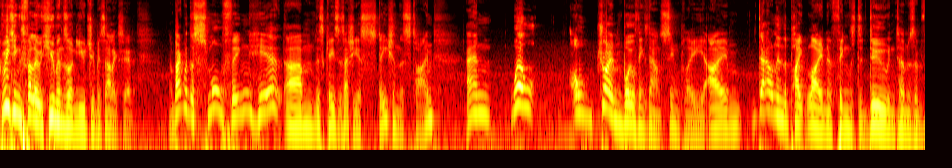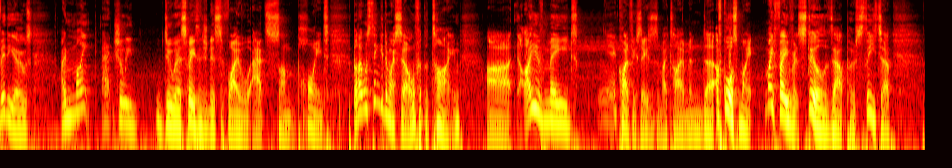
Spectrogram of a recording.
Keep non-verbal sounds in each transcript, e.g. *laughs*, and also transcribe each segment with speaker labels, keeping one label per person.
Speaker 1: Greetings, fellow humans on YouTube. It's Alex here. I'm back with a small thing here. Um, this case is actually a station this time, and well, I'll try and boil things down simply. I'm down in the pipeline of things to do in terms of videos. I might actually do a Space Engineer Survival at some point, but I was thinking to myself at the time, uh, I have made yeah, quite a few stations in my time, and uh, of course my my favourite still is Outpost Theta.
